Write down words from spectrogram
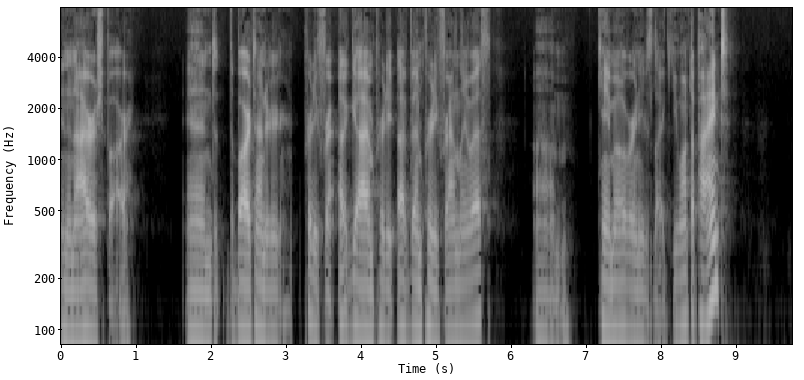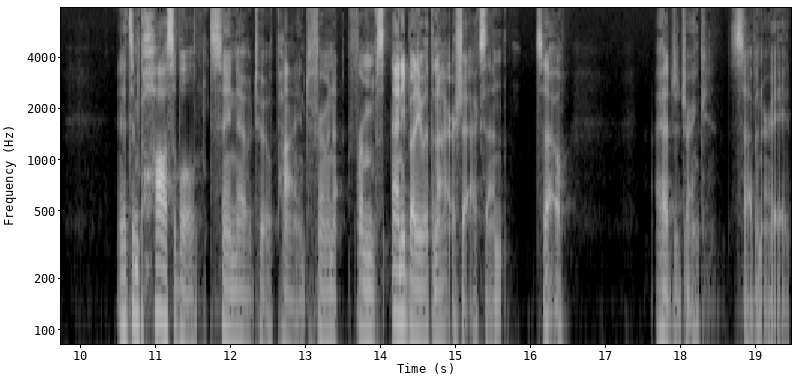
in an Irish bar, and the bartender, pretty fr- a guy I'm pretty I've been pretty friendly with, um, came over and he was like, "You want a pint?" And it's impossible to say no to a pint from an, from anybody with an Irish accent. So I had to drink seven or eight.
